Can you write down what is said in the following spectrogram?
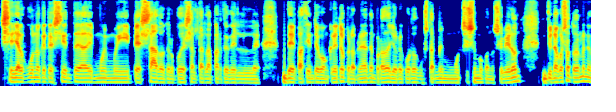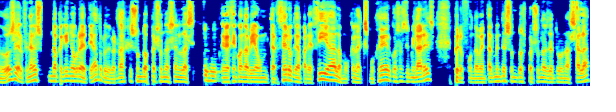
si hay alguno que te siente ahí muy, muy pesado, te lo puedes saltar la parte del, del paciente concreto, pero la primera temporada yo recuerdo gustarme muchísimo cuando se vieron de una cosa totalmente novedosa, y al final es una pequeña obra de teatro, de verdad es que son dos personas en las, de vez en cuando había un tercero que aparecía, la mujer, la exmujer, cosas similares, pero fundamentalmente son dos personas dentro de una sala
